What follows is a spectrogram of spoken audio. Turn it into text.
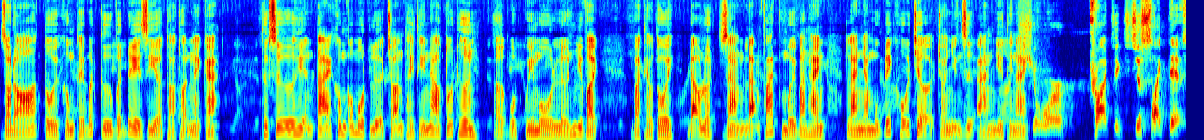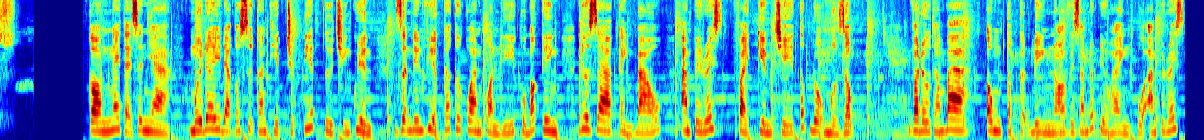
Do đó, tôi không thấy bất cứ vấn đề gì ở thỏa thuận này cả. Thực sự hiện tại không có một lựa chọn thay thế nào tốt hơn ở một quy mô lớn như vậy. Và theo tôi, đạo luật giảm lạm phát mới ban hành là nhằm mục đích hỗ trợ cho những dự án như thế này. Còn ngay tại sân nhà, mới đây đã có sự can thiệp trực tiếp từ chính quyền, dẫn đến việc các cơ quan quản lý của Bắc Kinh đưa ra cảnh báo Amperex phải kiềm chế tốc độ mở rộng vào đầu tháng 3, ông Tập Cận Bình nói với giám đốc điều hành của Amperex,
